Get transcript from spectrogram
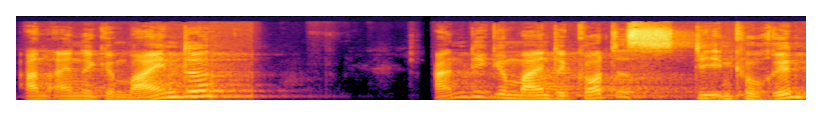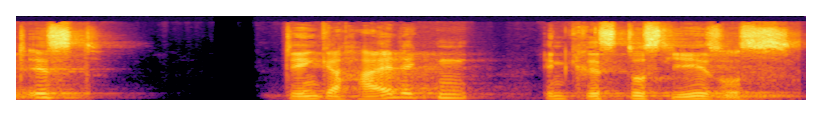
an eine Gemeinde, an die Gemeinde Gottes, die in Korinth ist, den Geheiligten in Christus Jesus,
